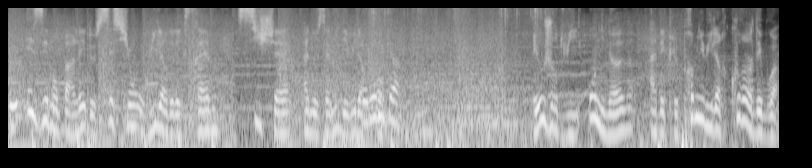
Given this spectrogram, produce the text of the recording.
peut aisément parler de session wheeler de l'extrême, si chère à nos amis des wheelers pro. Et aujourd'hui, on innove avec le premier wheeler coureur des bois.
